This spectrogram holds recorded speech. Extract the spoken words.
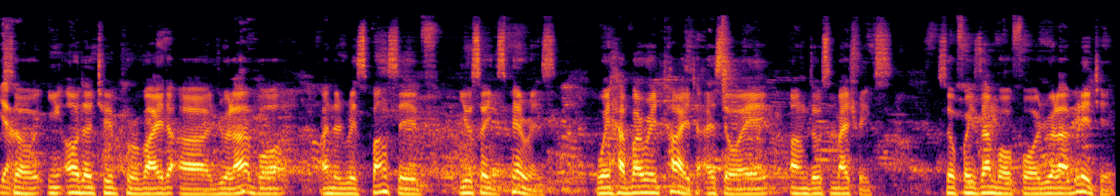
Yeah. So in order to provide a reliable and responsive user experience, we have very tight SLA on those metrics. So for example, for reliability,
